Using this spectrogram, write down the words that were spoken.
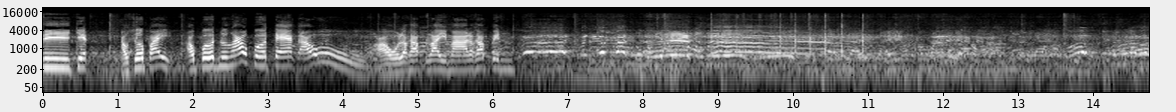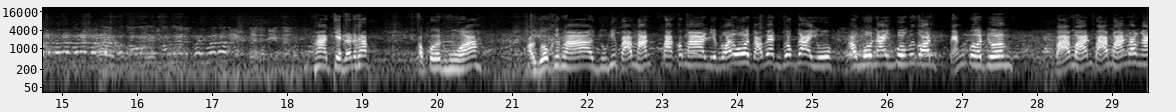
สี่เจ็ด เอาเสิร์ฟไป เอาเปิดหนึ่งเอาเปิดแตกเอา เอาแล้วครับ ไล่มาแล้วครับเป็นห้าเจ็ดแล้วนะครับ เอาเปิดหัว เอายกขึ้นมาอยู่ที่ป๋าหมันปากก็มาเรียบร้อยโอ้ยป๋าแว่นยกได้อยู่ เอาโมนายมงไปก่อนแปงเปิดเดืองป๋าหมันป๋าหมันว่าไง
